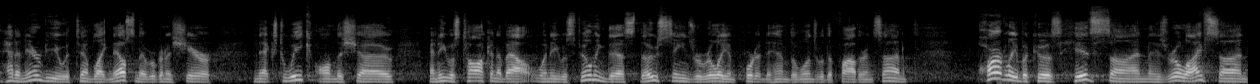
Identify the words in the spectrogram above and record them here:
I had an interview with Tim Blake Nelson that we're going to share next week on the show. And he was talking about when he was filming this, those scenes were really important to him, the ones with the father and son, partly because his son, his real life son,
